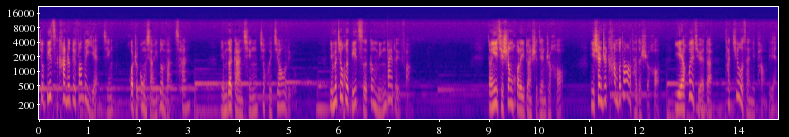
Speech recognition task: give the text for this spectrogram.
就彼此看着对方的眼睛，或者共享一顿晚餐，你们的感情就会交流，你们就会彼此更明白对方。等一起生活了一段时间之后，你甚至看不到他的时候，也会觉得他就在你旁边。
